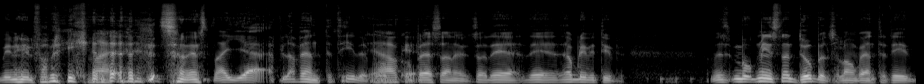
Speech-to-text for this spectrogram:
vinylfabriker. Nej. så det är såna jävla väntetider på Ja, okej. att pressa nu. Så det, det, det har blivit typ åtminstone dubbelt så lång väntetid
